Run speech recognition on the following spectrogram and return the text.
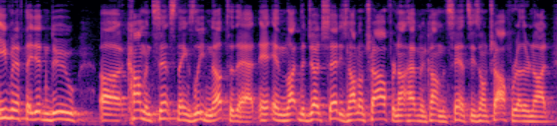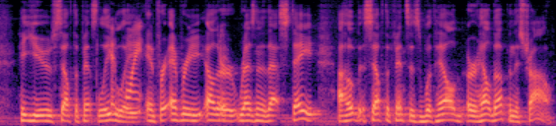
even if they didn't do uh, common sense things leading up to that. And, and, like the judge said, he's not on trial for not having common sense. He's on trial for whether or not he used self-defense legally. And for every other resident of that state, I hope that self-defense is withheld or held up in this trial.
